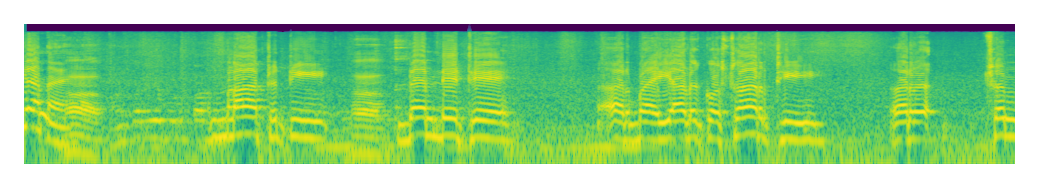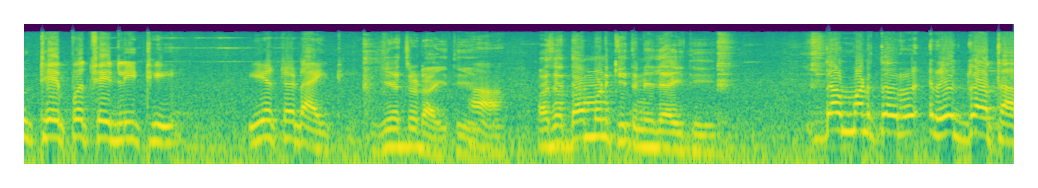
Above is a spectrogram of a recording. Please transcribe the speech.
क्या ना हाँ नाथ थी हाँ डंडे थे और यार को सार थी और सन पछेली थी ये चढ़ाई थी ये चढ़ाई थी हाँ। अच्छा दमन कितने ले आई थी दमन तो रेजा था।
